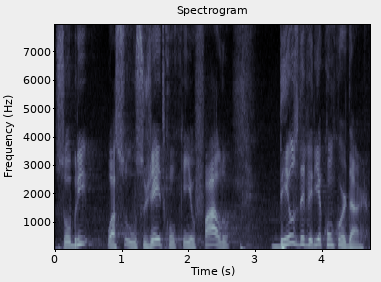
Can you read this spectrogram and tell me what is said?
sobre o, o sujeito com quem eu falo, Deus deveria concordar.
